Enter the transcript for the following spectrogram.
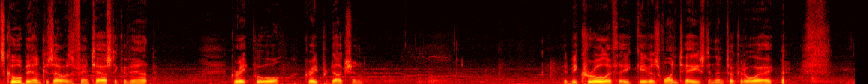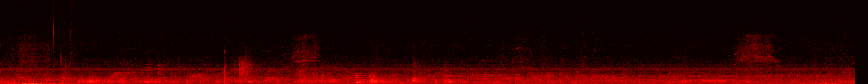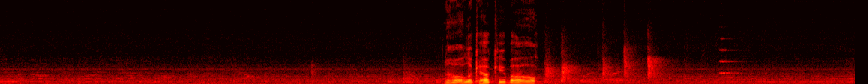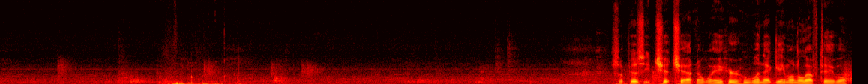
That's cool, Ben, because that was a fantastic event. Great pool, great production. It'd be cruel if they gave us one taste and then took it away. look cue ball. So busy chit chatting away here. Who won that game on the left table?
